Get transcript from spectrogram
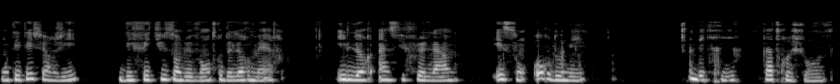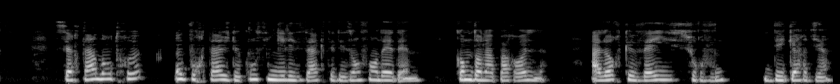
ont été chargés des fœtus dans le ventre de leur mère. Ils leur insufflent l'âme et sont ordonnés d'écrire quatre choses. Certains d'entre eux ont pour tâche de consigner les actes des enfants d'Adam, comme dans la parole, alors que veillent sur vous des gardiens,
